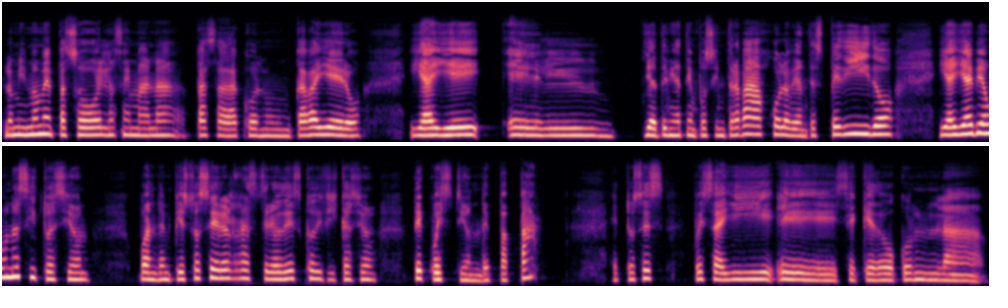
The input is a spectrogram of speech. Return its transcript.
Lo mismo me pasó en la semana pasada con un caballero y ahí el ya tenía tiempo sin trabajo, lo habían despedido y ahí había una situación cuando empiezo a hacer el rastreo de descodificación de cuestión de papá. Entonces, pues ahí eh, se quedó con la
